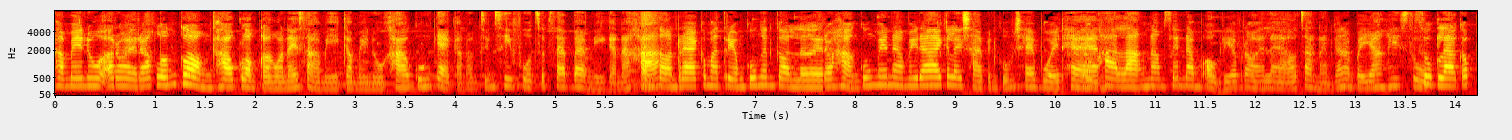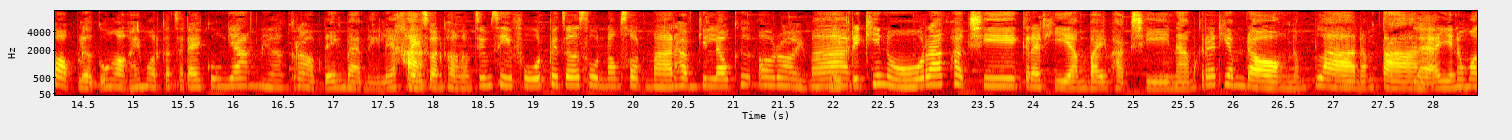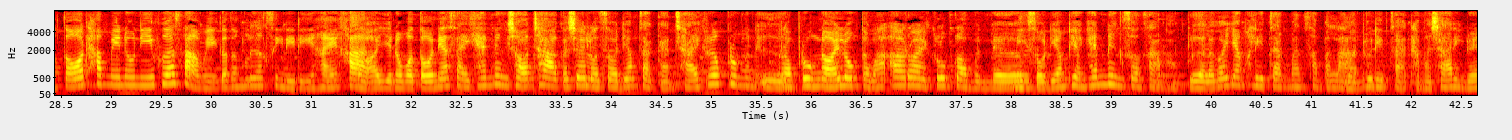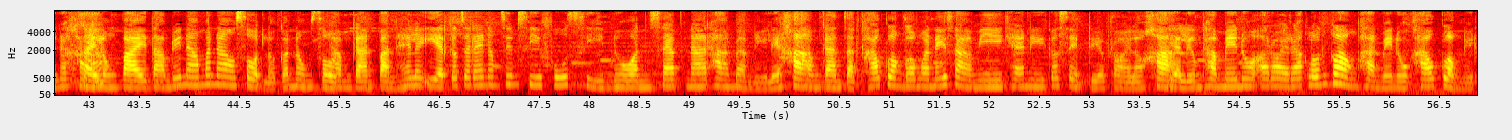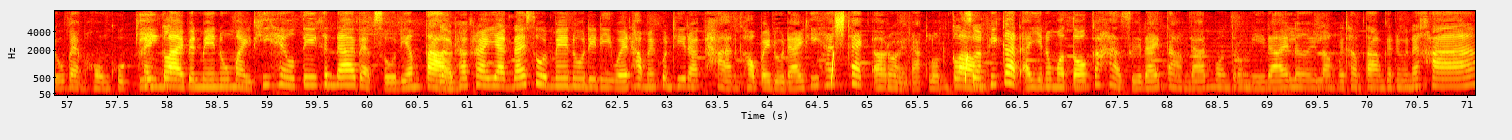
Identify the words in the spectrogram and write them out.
ทำเมนูอร่อยรักล้นกล่องข้าวกล่องกลางวันให้สามีกับเมนูข้าวกุ้งแกะกับน้ำจิ้มซีฟู้ดแซ่บๆแบบนี้กันนะคะขั้นตอนแรกก็มาเตรียมกุ้งกันก่อนเลย เราหากุ้งแม่น้ำไม่ได้ก็เลยใช้เป็นกุ้งแช่บวยแทนเราผ่าล้างนำเส้นดำออกเรียบร้อยแล้ว จากนั้นก็นำไปย่างให้สุกสุกแล้วก็ปอกเปลือกกุ้งออกให้หมดก็จะได้กุ้งย่างเนื้อกรอบเด้งแบบนี้เลยค่ะในส่วนของน้ำจิ้มซีฟู้ดไปเจอสูตรนมสดมาทำกินแล้วคืออร่อยมากมีพริกขี้หนูรากผักชี กระเทียมใบผักชี น้ำกระเทียมดอง น้ำปลาน้ำตาลและอายิโนโมโตะทำเมนูนี้เพื่อสามีก็ต้องเลือกสิ่งดีๆให้ค่ะอายิโนโมโตะเนี่ยใส่แค่หนึ่งช้อนชาก็ช่วยลดโซเดียมจากการใช้เครื่องปรุงอื่นๆเราปรุงน้อยลงแต่ว่าอร่อยกลมกล่อมเหมือนเดิม มีโซเดียมเพียงแค่หนึ่งส่วนสามของเกลือแล้วก็ยังผลิตจากมันสำปะหลังวัตถุดิบจากธรรมชาติอีกด้วยนะคะ ใส่ลงไปตามด้วยน้ำมะนาวสดแล้วก็นมสดทำการปั่นให้ละเอียดก็จะได้น้ำจิ้มซีฟู้ดสีนวลแซ่บน่าทานแบบนี้เลยค่ะทำการจัดข้าวกล่องกลางวันให้สามีแค่นี้ก็เสร็จเรียบร้อยแล้วค่ะ อย่าลืมทำเมนูอร่อยรักล้นกล่องผ่านเมนูข้าวกล่องในรูปแบบโฮมคุกกิ้งให้กลายเป็นเมนูใหม่ที่เฮลตี้ขึ้นได้แบบโซเดียมต่ำแล้วถ้าใครอยากได้สูตรเมนูดีๆ ไว้ทำให้คนที่รักทานเขาไปดูได้ที่แฮชแท็กอร่อยรักล้นกล่องส่วนพิกัดอายิโนโมโตะก็หาซื้อได้ตามด้านบนตรงนี้ได้เลย ลองไปทำตามกันดูนะคะ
